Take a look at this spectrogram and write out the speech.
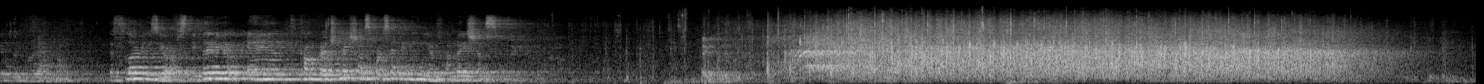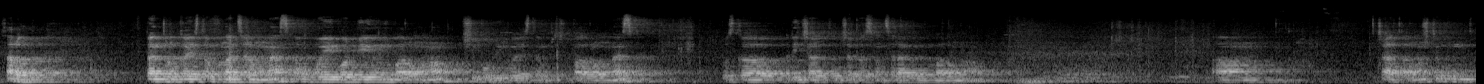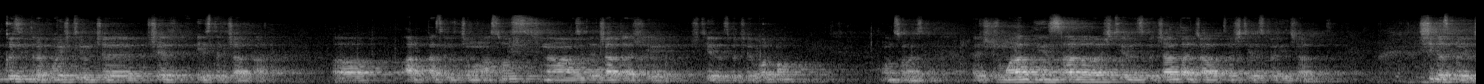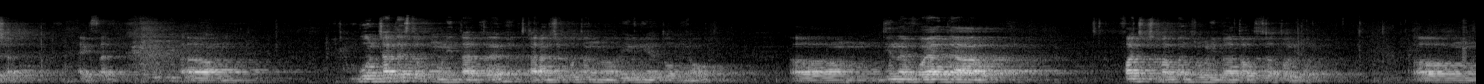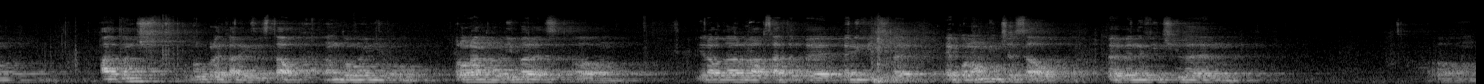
Turburano. The floor is yours, Tiberio, and congratulations for setting your foundations. Thank you. Salut! Pentru că este o fundație românească, voi vorbi în limba română și publicul este în principal românesc. Plus că Richard începe să înțeleagă limba română. Um, ceata. Nu știu câți dintre voi știu ce, ce este ceata. Uh, ar putea să zicem una sus, cine a mai auzit de ceata și știe despre ce e vorba? Mulțumesc. Deci jumătate din sală știe despre ceata, cealaltă știe despre Richard. Și despre Richard. Exact. Um, Bun, ceata este o comunitate care a început în iunie 2008 um, din nevoia de a face ceva pentru libertatea utilizatorilor. Um, atunci, grupurile care existau în domeniul programelor libere um, erau doar axate pe beneficiile economice sau pe beneficiile um,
